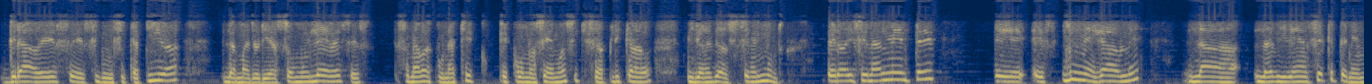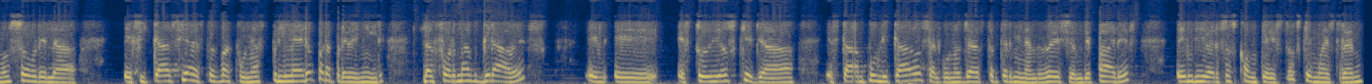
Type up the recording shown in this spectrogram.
graves eh, significativa, la mayoría son muy leves, es, es una vacuna que, que, conocemos y que se ha aplicado millones de dosis en el mundo. Pero adicionalmente eh, es innegable la, la evidencia que tenemos sobre la eficacia de estas vacunas, primero para prevenir las formas graves, eh, estudios que ya estaban publicados, algunos ya están terminando de edición de pares, en diversos contextos que muestran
